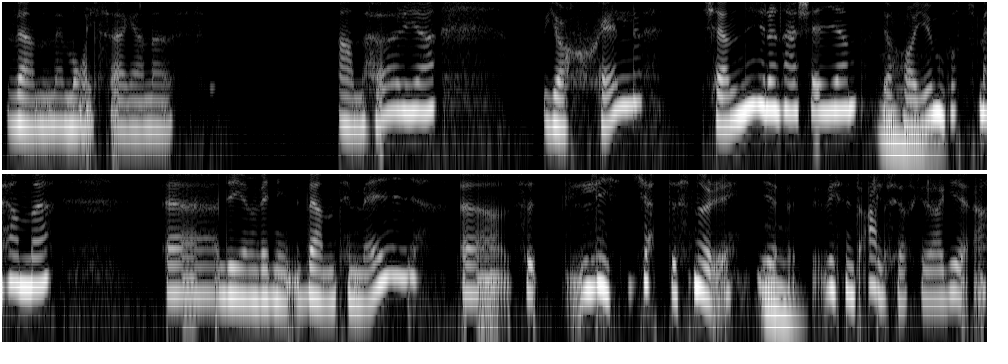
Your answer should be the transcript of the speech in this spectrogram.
vän med målsägarnas anhöriga? Jag själv känner ju den här tjejen. Jag har ju umgåtts med henne. Eh, det är ju en vänin, vän till mig. Eh, så li, jättesnurrig. Jag Mm. visste inte alls hur jag skulle reagera.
